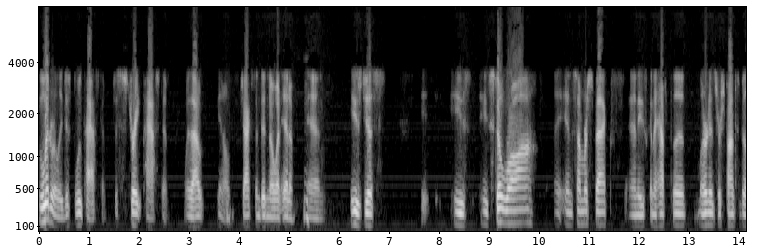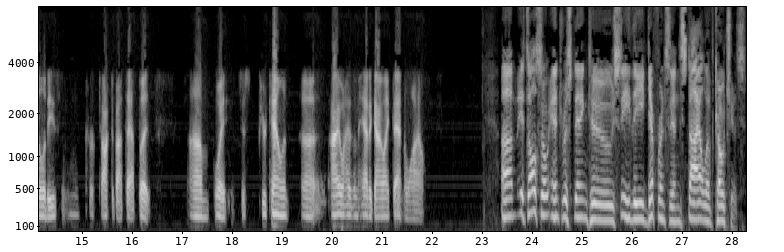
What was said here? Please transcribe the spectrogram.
literally just blew past him, just straight past him without you know Jackson didn't know what hit him, and he's just he's he's still raw in some respects, and he's going to have to learn his responsibilities. Kirk talked about that, but um, boy, just pure talent. Uh, Iowa hasn't had a guy like that in a while. Um, it's also interesting to see the difference in style of coaches.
